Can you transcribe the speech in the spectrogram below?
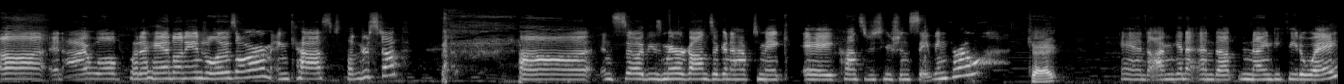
Uh, and I will put a hand on Angelo's arm and cast Thunderstep. uh, and so these Merregons are going to have to make a Constitution saving throw. Okay. And I'm going to end up 90 feet away,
